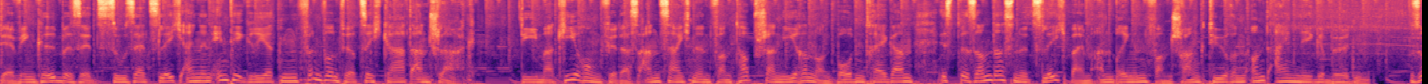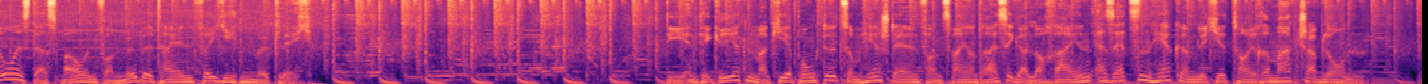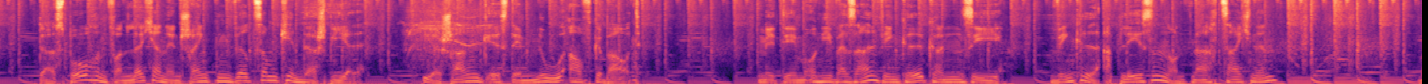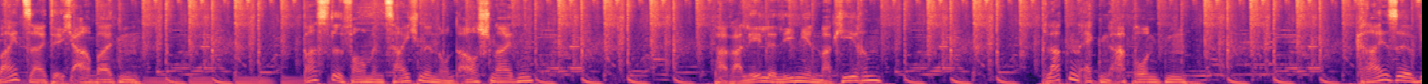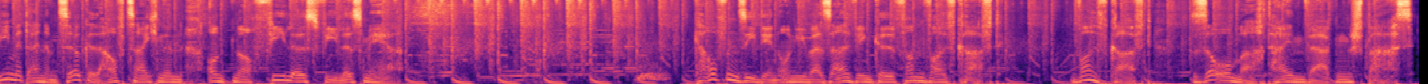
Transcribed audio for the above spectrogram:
Der Winkel besitzt zusätzlich einen integrierten 45 Grad Anschlag. Die Markierung für das Anzeichnen von Topfscharnieren und Bodenträgern ist besonders nützlich beim Anbringen von Schranktüren und Einlegeböden. So ist das Bauen von Möbelteilen für jeden möglich. Die integrierten Markierpunkte zum Herstellen von 32er Lochreihen ersetzen herkömmliche teure Marktschablonen. Das Bohren von Löchern in Schränken wird zum Kinderspiel. Ihr Schrank ist im Nu aufgebaut. Mit dem Universalwinkel können Sie Winkel ablesen und nachzeichnen, beidseitig arbeiten, Bastelformen zeichnen und ausschneiden, parallele Linien markieren, Plattenecken abrunden, Kreise wie mit einem Zirkel aufzeichnen und noch vieles, vieles mehr. Kaufen Sie den Universalwinkel von Wolfkraft. Wolfkraft, so macht Heimwerken Spaß.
